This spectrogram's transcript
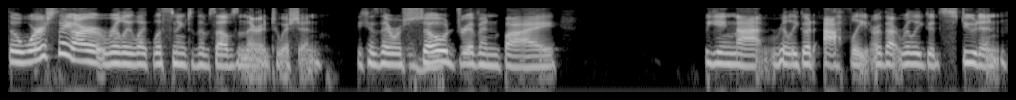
the worse they are really like listening to themselves and their intuition because they were hmm so driven by being that really good athlete or that really good student.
